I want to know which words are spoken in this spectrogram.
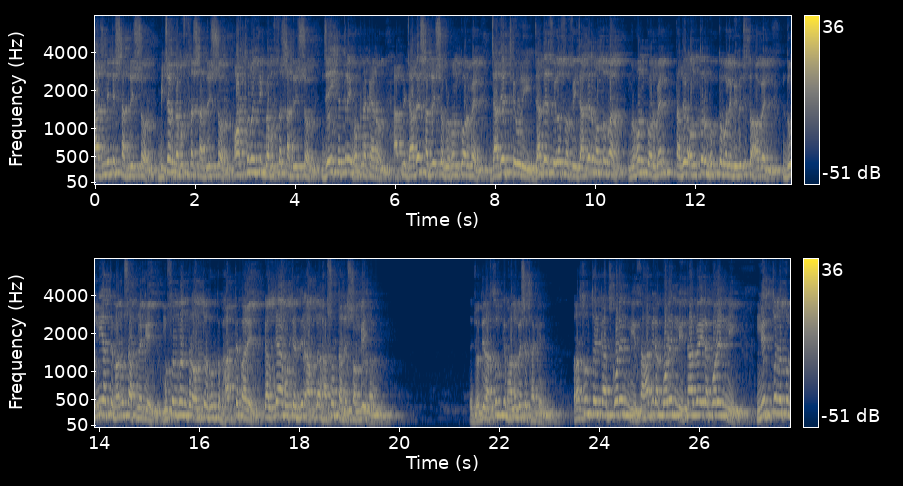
রাজনীতির সাদৃশ্য, বিচার ব্যবস্থার সাদৃশ্য, অর্থনৈতিক ব্যবস্থার সাদৃশ্য, যেই ক্ষেত্রেই হোক না কেন, আপনি যাদের সাদৃশ্য গ্রহণ করবেন, যাদের থিওরি, যাদের ফিলোসফি, যাদের মতবাদ গ্রহণ করবেন, তাদের অন্তর্ভুক্ত বলে বিবেচিত হবেন। দুনিয়াতে মানুষ আপনাকে মুসলমানদের অন্তর্ভুক্ত ভাবতে পারে, কাল কেয়ামতের দিন আপনার হাসর তাদের সঙ্গেই হবে। যদি রাসূলকে ভালোবেসে থাকেন রাসূল তো এই কাজ করেননি সাহাবিরা করেননি তাবেঈরা করেননি। নিত্য নতুন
